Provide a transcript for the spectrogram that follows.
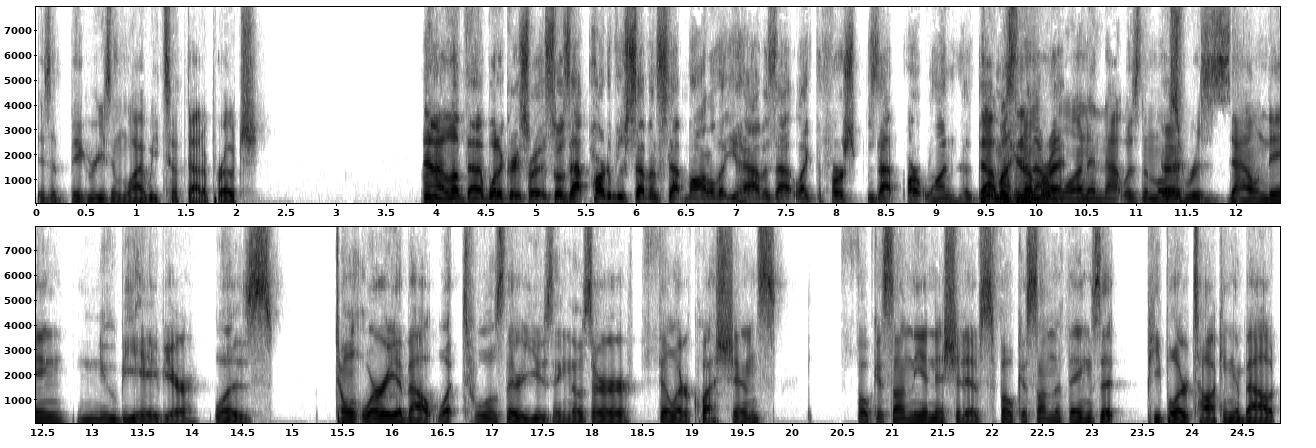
is a big reason why we took that approach. And I love that. What a great story. So is that part of your seven step model that you have? Is that like the first, is that part one? That Am was number that right? one. And that was the most okay. resounding new behavior was don't worry about what tools they're using. Those are filler questions. Focus on the initiatives, focus on the things that people are talking about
